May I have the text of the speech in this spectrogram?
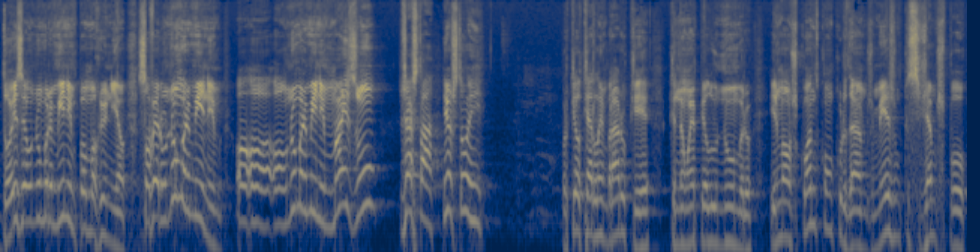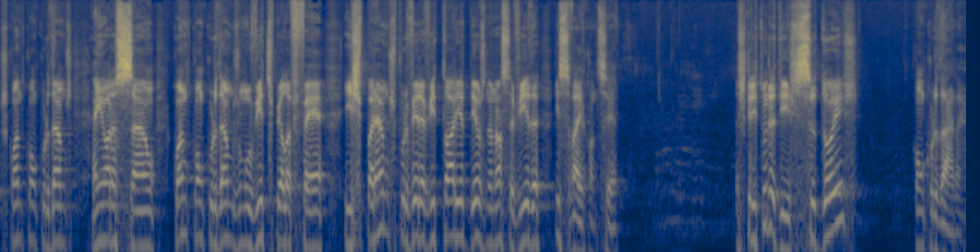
Dois é o número mínimo para uma reunião. Se houver um número mínimo ou, ou, ou um número mínimo mais um, já está, eu estou aí. Porque ele quer lembrar o quê? Que não é pelo número. Irmãos, quando concordamos, mesmo que sejamos poucos, quando concordamos em oração, quando concordamos movidos pela fé e esperamos por ver a vitória de Deus na nossa vida, isso vai acontecer. A Escritura diz: se dois concordarem,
